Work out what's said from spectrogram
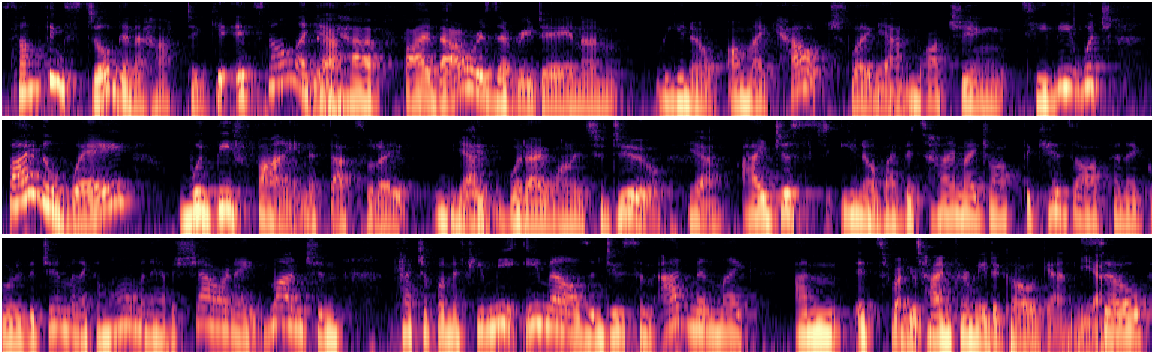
something's still going to have to get. It's not like Yeah. I have five hours every day and I'm, you know, on my couch, like Yeah. watching TV, which, by the way, would be fine if that's what I Yeah. what I wanted to do. Yeah. I just, you know, by the time I drop the kids off and I go to the gym and I come home and I have a shower and I eat lunch and catch up on a few me- emails and do some admin, like I'm, it's re- time for me to go again. Yeah. So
